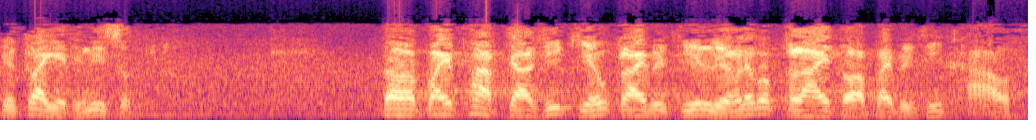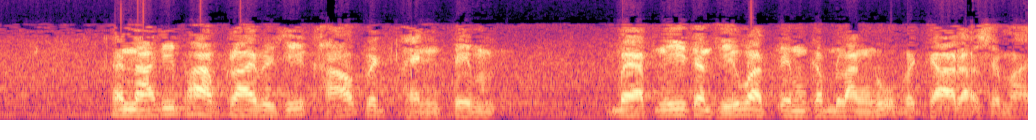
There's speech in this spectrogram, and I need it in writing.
จะใกล้จะถึงที่สุด ต่อไปภาพจากสีเขียวกลายเป็นสีเหลือง แล้วก็กลายต่อไปเป็นสีขาว ขณะที่ภาพกลายเป็นสีขาวเป็นแผ่นเต็ม แบบนี้ท่านถือว่าเต็มกำลังของอุปจารสมา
